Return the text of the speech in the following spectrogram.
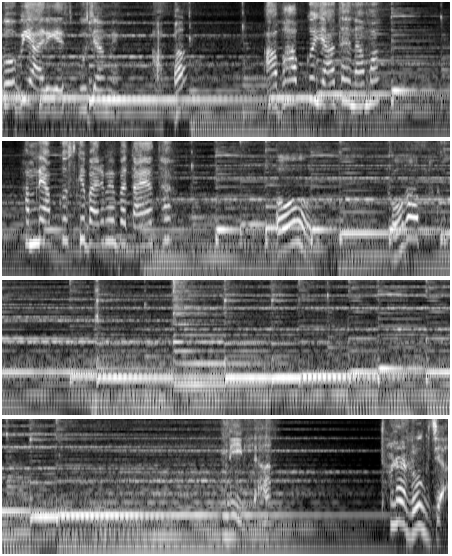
वो भी आ रही है इस पूजा में। आपा आभा आपको याद है ना माँ? हमने आपको उसके बारे में बताया था। ओ वो आपा? नीला थोड़ा रुक जा।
